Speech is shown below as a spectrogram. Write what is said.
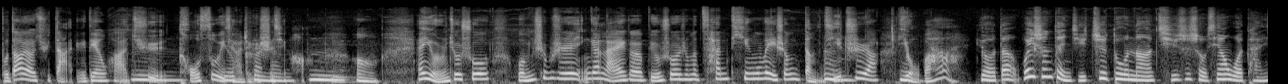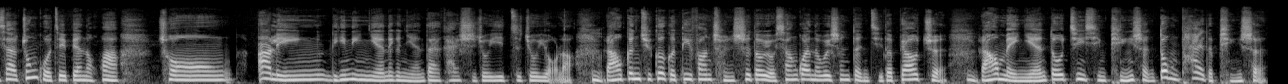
不到要去打一个电话去投诉一下这个事情哈。嗯，嗯，哎，有人就说我们是不是应该来一个，比如说什么餐厅卫生等级制啊？有吧？有的卫生等级制度呢，其实首先我谈一下中国这边的话，从二零零零年那个年代开始就一直就有了，嗯然后根据各个地方城市都有相关的卫生等级的标准，嗯然后每年都进行评审，动态的评审，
